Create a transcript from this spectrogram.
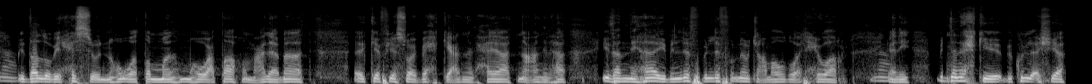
نعم. بيضلوا بيحسوا إنه هو طمنهم هو أعطاهم علامات. كيف يسوع بيحكي عن حياتنا عن الها إذا النهاية بنلف بنلف ونرجع موضوع الحوار نعم. يعني بدنا نحكي بكل الاشياء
